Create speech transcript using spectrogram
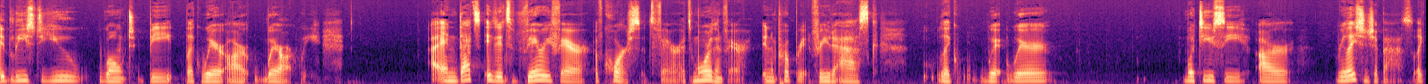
at least you won't be like, where are where are we? And that's it, it's very fair. Of course, it's fair. It's more than fair and appropriate for you to ask, like, where where what do you see our relationship as? Like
